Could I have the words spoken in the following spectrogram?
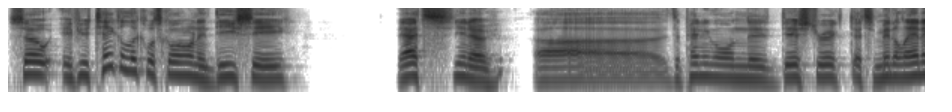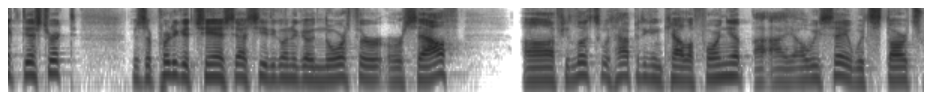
So if you take a look at what's going on in DC, that's you know uh, depending on the district, that's Mid Atlantic district. There's a pretty good chance that's either going to go north or, or south. Uh, if you look at what's happening in California, I, I always say what starts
